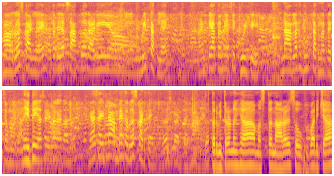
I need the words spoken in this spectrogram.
हा रस काढलाय. आता त्याच्यात साखर आणि मीठ टाकलंय. आणि ते आता मी असे खुलते. नारळाचं दूध टाकणार त्याच्यामध्ये. आणि इथे या साईडला काय चालू आहे? ह्या साईडला आंब्याचा रस काढताय. हां. तर मित्रांनो ह्या मस्त नारळ सुपारीच्या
